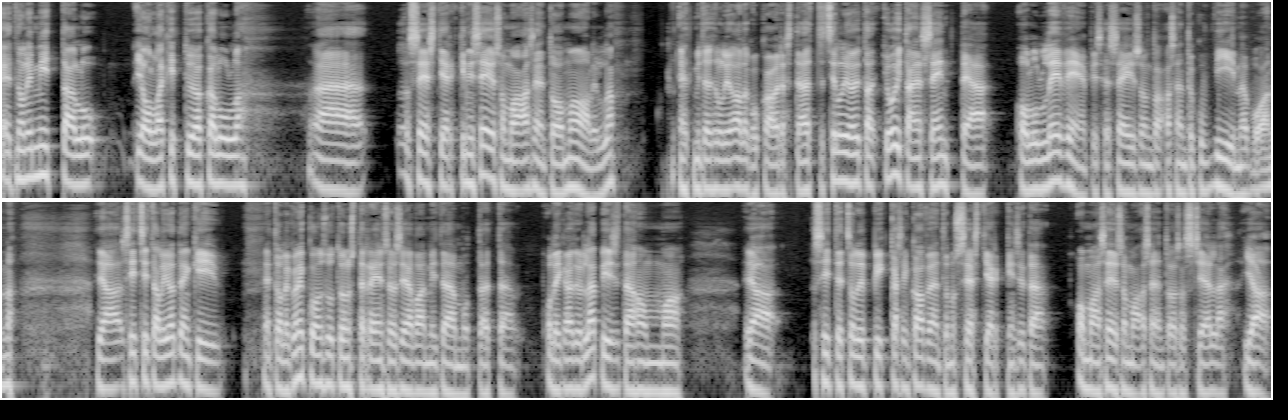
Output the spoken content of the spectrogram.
että ne oli mittailu jollakin työkalulla. Sestjerkkinin seisomaan asentoa maalilla, että mitä se oli alkukaudesta, että sillä oli joita, joitain senttejä ollut leveämpi se seisonta-asento kuin viime vuonna. Ja sitten sitä oli jotenkin, että oliko ne konsultoinut sitten vai mitään, mutta että oli käyty läpi sitä hommaa, ja sitten että se oli pikkasen kaventunut Sestjerkkin sitä omaa seisoma-asentoonsa siellä, ja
